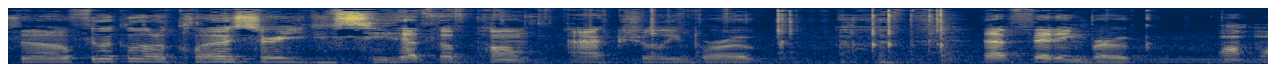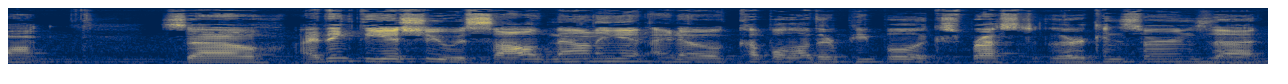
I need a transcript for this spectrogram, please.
So if you look a little closer, you can see that the pump actually broke. that fitting broke, womp womp. So I think the issue was solid mounting it. I know a couple other people expressed their concerns that,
